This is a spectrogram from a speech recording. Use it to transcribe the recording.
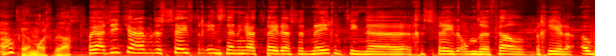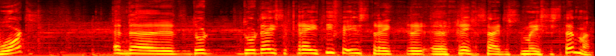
ja. Oké, mooi bedacht. Maar ja, dit jaar hebben dus 70 inzendingen uit 2019 eh, gestreden om de felbegeerde award. En eh, door, door deze creatieve insteek eh, kregen zij dus de meeste stemmen.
